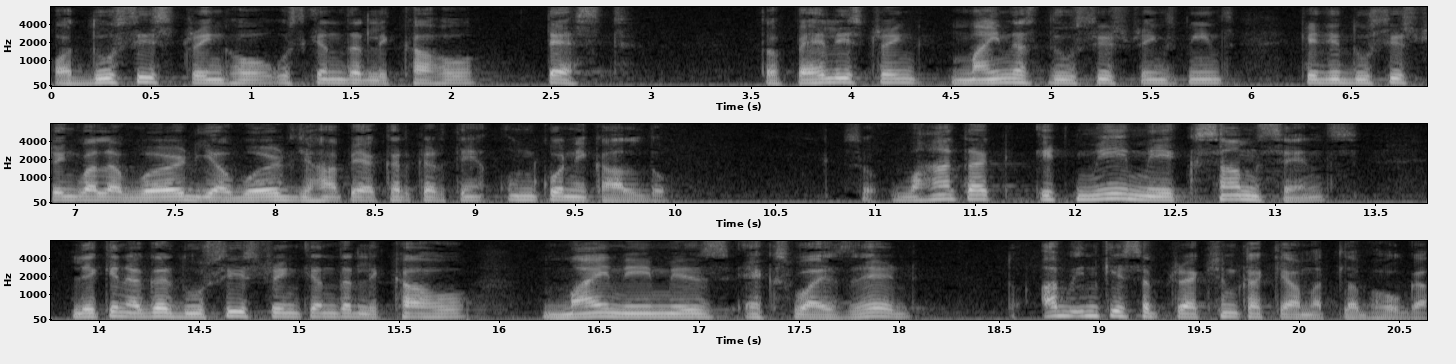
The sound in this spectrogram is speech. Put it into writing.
اور دوسری اسٹرنگ ہو، اس کے اندر لکھا ہو ٹیسٹ تو پہلی اسٹرنگ مائنس دوسری اسٹرنگ مینس کہ جی دوسری اسٹرنگ والا ورڈ یا ورڈ جہاں پہ اکر کرتے ہیں ان کو نکال دو۔ سو so, وہاں تک it may make some sense لیکن اگر دوسری اسٹرنگ کے اندر لکھا ہو my name is X Y Z تو اب ان کی سبٹریکشن کا کیا مطلب ہوگا؟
